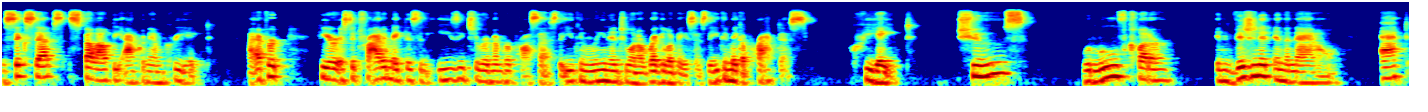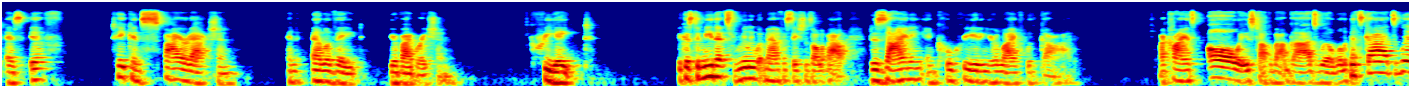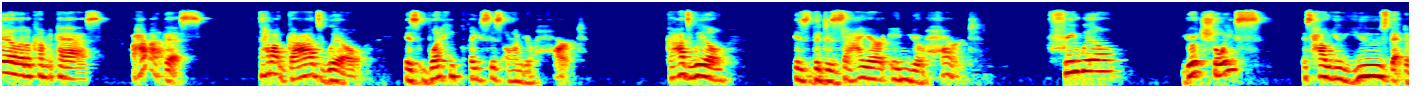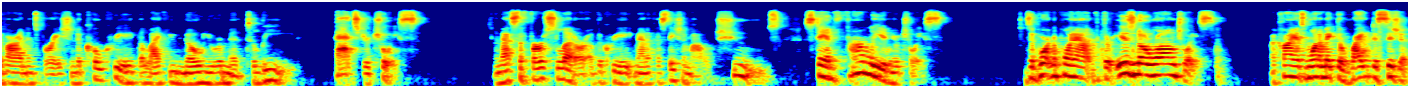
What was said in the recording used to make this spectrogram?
The six steps spell out the acronym CREATE. My effort here is to try to make this an easy to remember process that you can lean into on a regular basis, that you can make a practice. Create, choose, remove clutter, envision it in the now, act as if, take inspired action, and elevate your vibration. Create. Because to me, that's really what manifestation is all about designing and co creating your life with God. My clients always talk about God's will. Well, if it's God's will, it'll come to pass. Or how about this? How about God's will is what he places on your heart? God's will is the desire in your heart. Free will, your choice, is how you use that divine inspiration to co create the life you know you were meant to lead. That's your choice. And that's the first letter of the create manifestation model. Choose. Stand firmly in your choice. It's important to point out that there is no wrong choice. My clients want to make the right decision.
